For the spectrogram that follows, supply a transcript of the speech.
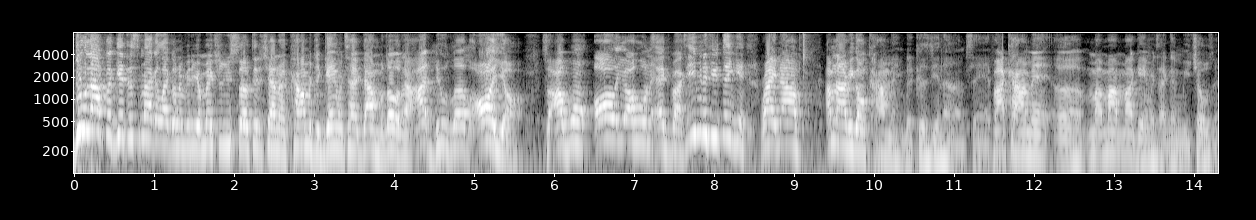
do not forget to smack a like on the video. Make sure you sub to the channel and comment your gamer tag down below. Now, I do love all y'all. So I want all of y'all who on the Xbox, even if you're thinking right now, I'm not even gonna comment because you know what I'm saying. If I comment, uh, my, my, my gamer tag gonna be chosen.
